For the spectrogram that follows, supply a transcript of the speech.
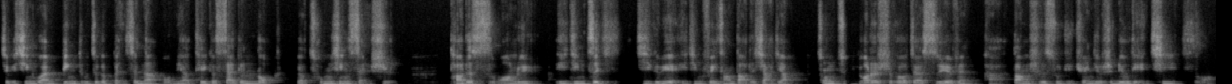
这个新冠病毒这个本身呢，我们要 take a second look，要重新审视。它的死亡率已经这几几个月已经非常大的下降，从最高的时候在四月份啊，当时数据全球是六点七死亡，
